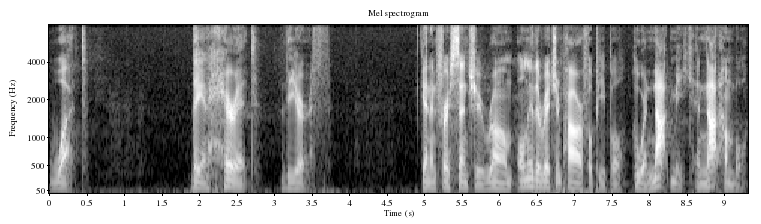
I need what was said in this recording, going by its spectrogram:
what? They inherit the earth. Again, in first century Rome, only the rich and powerful people who were not meek and not humble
